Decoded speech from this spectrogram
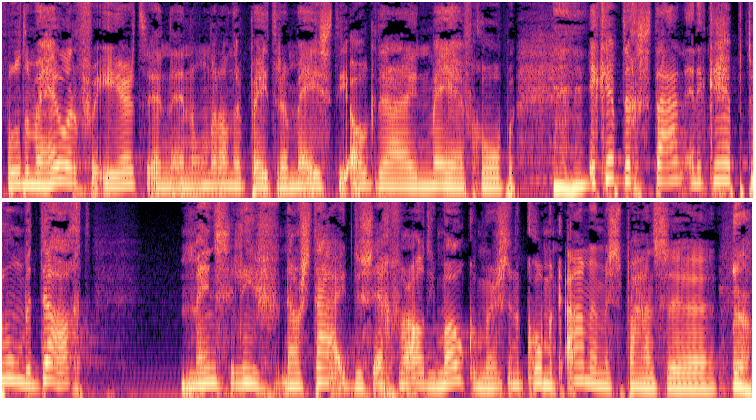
voelde me heel erg vereerd. En, en onder andere Petra Mees, die ook daarin mee heeft geholpen. Mhm. Ik heb er gestaan en ik heb toen bedacht... Mensen lief, nou sta ik dus echt voor al die mokumers. En dan kom ik aan met mijn Spaanse, Ja.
